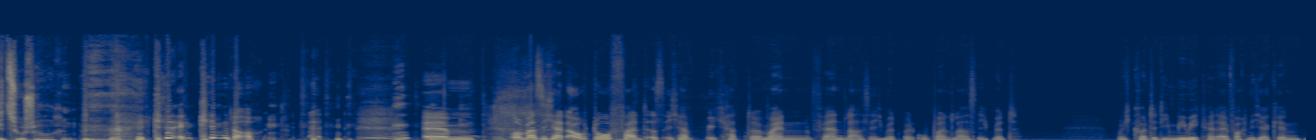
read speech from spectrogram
die Zuschauerin. genau. ähm, und was ich halt auch doof fand, ist, ich, hab, ich hatte mein Fernglas nicht mit, mein Opernglas nicht mit. Und ich konnte die Mimik halt einfach nicht erkennen,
